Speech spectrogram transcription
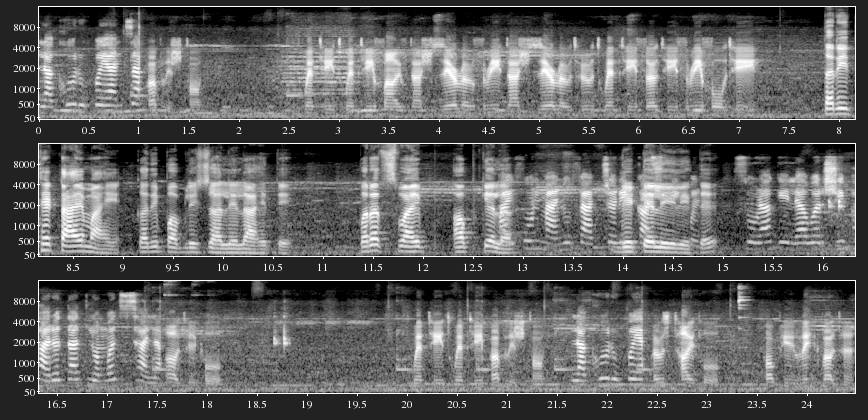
लाखो रुपयांचा published on. 2025-03-02-2033-14 तर इथे टाईम आहे. कधी पब्लिश झालेलं आहे ते. परत स्वाईप अप केलं. आयफोन मॅन्युफॅक्चरिंग Detail येईल इथे. सोळा गेल्या वर्षी भारतात लॉन्च झाला. Article. 2020 published on लाखो रुपया. Post title. Copy link button.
